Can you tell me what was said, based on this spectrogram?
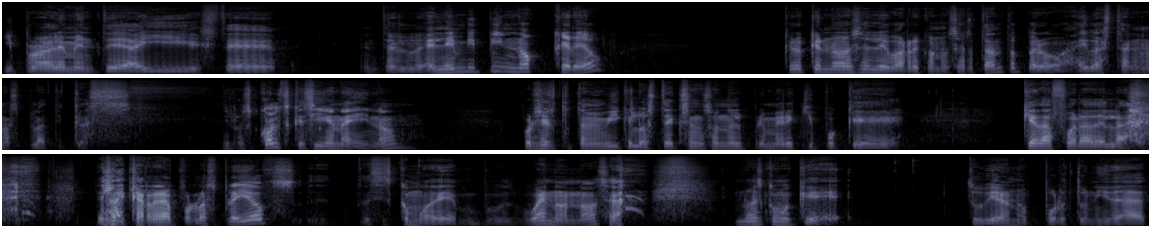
Y probablemente ahí esté entre el MVP, no creo. Creo que no se le va a reconocer tanto, pero ahí va a estar en las pláticas. Y los Colts que siguen ahí, ¿no? Por cierto, también vi que los Texans son el primer equipo que queda fuera de la, de la carrera por los playoffs es como de, pues bueno, ¿no? O sea, no es como que tuvieran oportunidad.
